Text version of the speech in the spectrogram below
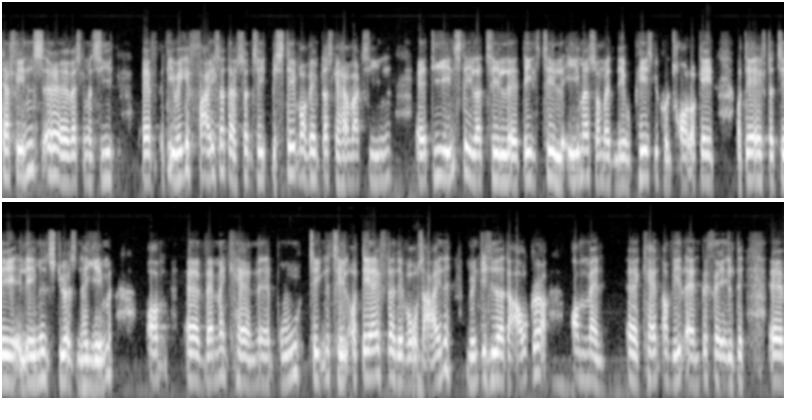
Der findes, øh, hvad skal man sige, øh, det er jo ikke Pfizer, der sådan set bestemmer, hvem der skal have vaccinen. Øh, de indstiller til øh, dels til EMA, som er den europæiske kontrolorgan, og derefter til Lægemiddelstyrelsen herhjemme, om øh, hvad man kan øh, bruge tingene til, og derefter er det vores egne myndigheder, der afgør, om man øh, kan og vil anbefale det. Øh,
